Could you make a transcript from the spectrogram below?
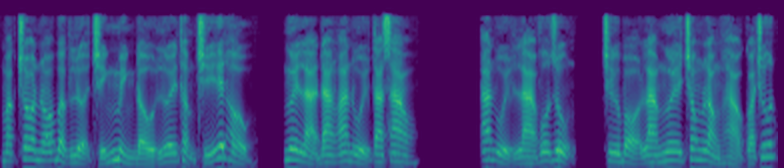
mặc cho nó bậc lửa chính mình đầu lưỡi thậm chí hết hầu, ngươi là đang an ủi ta sao? An ủi là vô dụng, trừ bỏ làm ngươi trong lòng hảo quá chút,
